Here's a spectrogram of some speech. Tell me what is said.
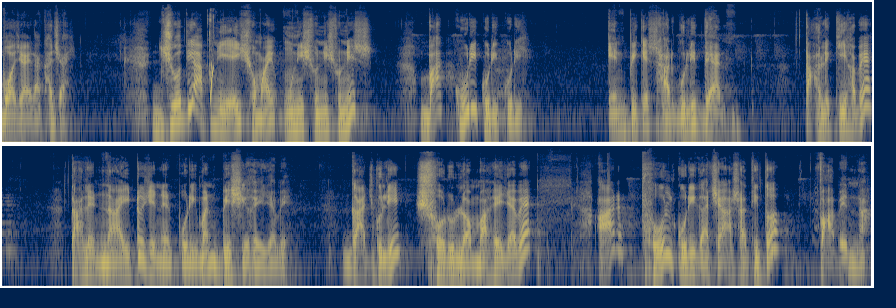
বজায় রাখা যায়। যদি আপনি এই সময় উনিশ উনিশ উনিশ বা কুড়ি কুড়ি কুড়ি এনপিকে সারগুলি দেন। তাহলে কি হবে? তাহলে নাইট্রোজেনের পরিমাণ বেশি হয়ে যাবে। গাছগুলি সরু লম্বা হয়ে যাবে আর ফুল কুড়ি গাছে আশাতীত পাবেন না।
